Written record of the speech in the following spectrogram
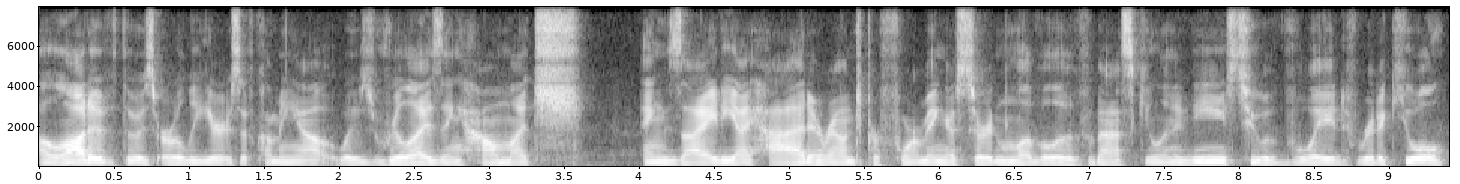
a lot of those early years of coming out was realizing how much anxiety I had around performing a certain level of masculinity to avoid ridicule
